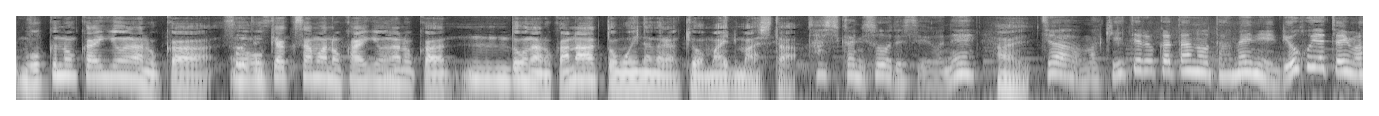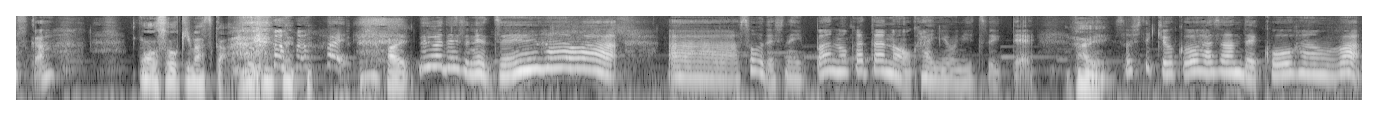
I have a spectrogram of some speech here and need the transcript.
僕の開業なのか、そうですお客様の開業なのか、んどうなのかなと思いながら今日参りました。確かにそうですよねはい。じゃあ,、まあ聞いてる方のために両方やっちゃいますかもうそうきますか。はいはい。ではですね前半はあーそうですね一般の方の開業についてはい。そして曲を挟んで後半は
